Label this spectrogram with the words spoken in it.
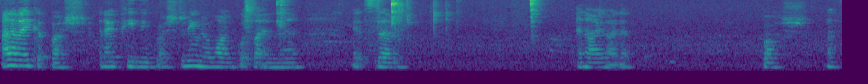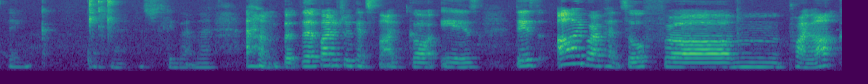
and a makeup brush, an OPV brush. I don't even know why I've got that in there. It's um, an eyeliner brush, I think. Okay, let's just leave that in there. Um, but the final two pencils that I've got is this eyebrow pencil from Primark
